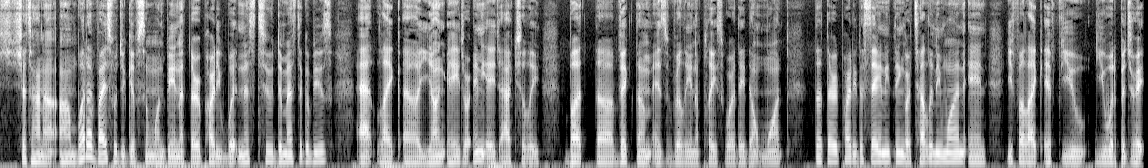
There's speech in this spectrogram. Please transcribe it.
Shaitonna, um, what advice would you give someone being a third party witness to domestic abuse at like a young age or any age actually, but the victim is really in a place where they don't want the third party to say anything or tell anyone and you feel like if you you would betray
